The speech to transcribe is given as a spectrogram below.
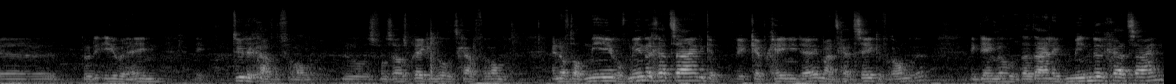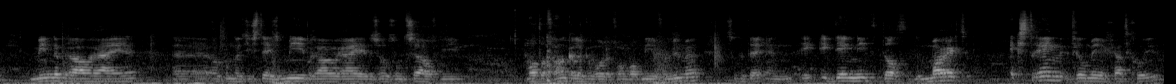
door de eeuwen heen. Ik, tuurlijk gaat het veranderen. Ik bedoel, Het is vanzelfsprekend dat het gaat veranderen. En of dat meer of minder gaat zijn, ik heb, ik heb geen idee, maar het gaat zeker veranderen. Ik denk dat het uiteindelijk minder gaat zijn, minder brouwerijen. eh, ook omdat je steeds meer brouwerijen hebt, zoals onszelf, die wat afhankelijker worden van wat meer volume. Dus betekent, en ik, ik denk niet dat de markt extreem veel meer gaat groeien.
